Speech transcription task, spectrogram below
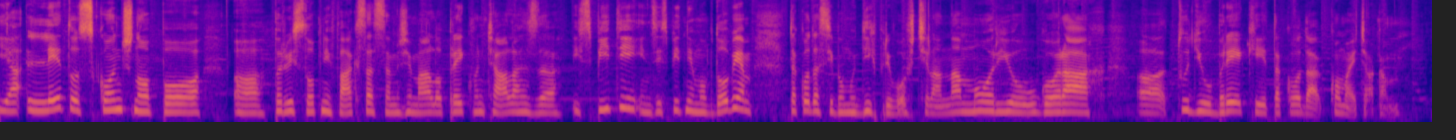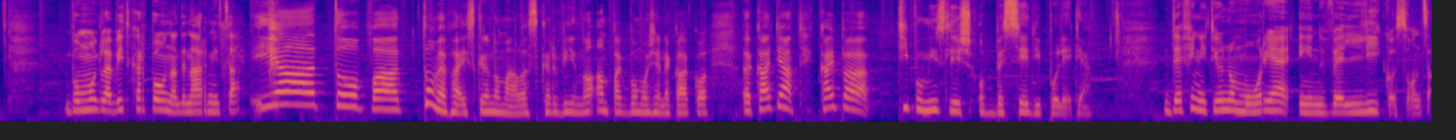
Ja, letos, končno po uh, prvi stopni faksa, sem že malo prej končala z izpiti in z izpitnim obdobjem, tako da si bom vdih privoščila na morju, v gorah, uh, tudi v breki, tako da komaj čakam. Bo mogla biti kar polna denarnica. Ja, to, pa, to me pa iskreno malo skrbi, no, ampak bomo že nekako. Eh, Katja, kaj pa ti pomisliš ob besedi poletje? Definitivno morje in veliko sonca.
